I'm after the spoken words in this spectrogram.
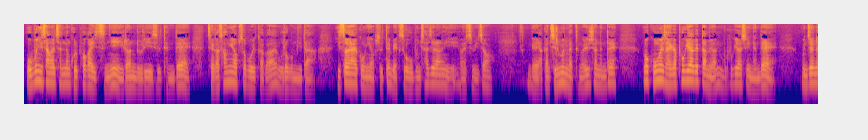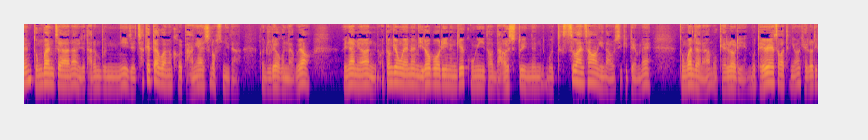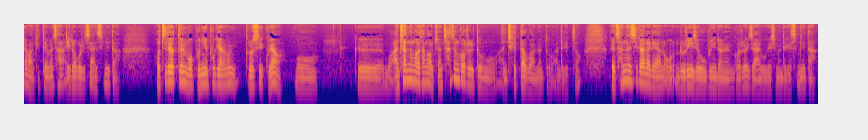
5분 이상을 찾는 골퍼가 있으니 이런 룰이 있을 텐데 제가 성의 없어 보일까봐 물어봅니다. 있어야 할 공이 없을 때 max 5분 찾으라는 말씀이죠. 네, 약간 질문 같은 걸 해주셨는데 뭐 공을 자기가 포기하겠다면 뭐 포기할 수 있는데 문제는 동반자나 이제 다른 분이 이제 찾겠다고 하면 그걸 방해할 수는 없습니다. 그건 룰에 어긋나고요. 왜냐하면 어떤 경우에는 잃어버리는 게 공이 더 나을 수도 있는 뭐 특수한 상황이 나올 수 있기 때문에 동반자나 뭐 갤러리, 뭐 대회에서 같은 경우는 갤러리가 많기 때문에 잘 잃어버리지 않습니다. 어찌되었든 뭐 본인이 포기하는 건 그럴 수 있고요. 뭐, 그, 뭐 안 찾는 거와 상관없지만 찾은 거를 또 뭐 안 치겠다고 하면 또 안 되겠죠. 그 찾는 시간에 대한 룰이 이제 5분이라는 거를 이제 알고 계시면 되겠습니다.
